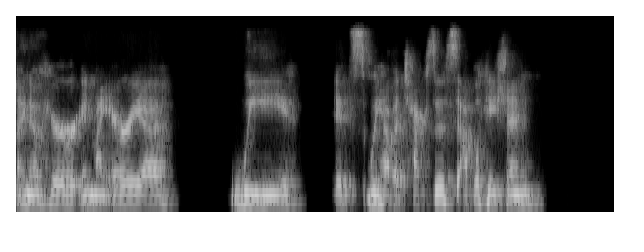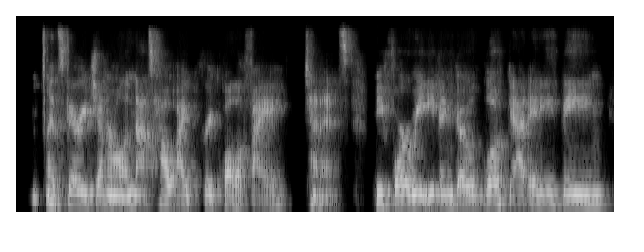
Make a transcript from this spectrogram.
I know here in my area, we it's we have a Texas application. It's very general, and that's how I pre-qualify tenants before we even go look at anything.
